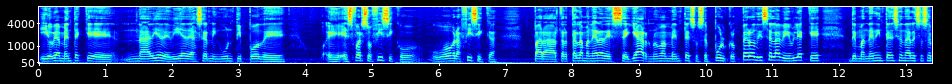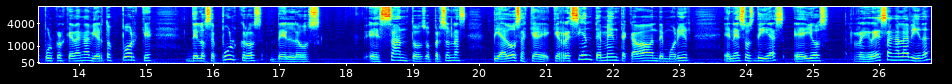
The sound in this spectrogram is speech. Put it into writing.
y obviamente que nadie debía de hacer ningún tipo de eh, esfuerzo físico u obra física para tratar la manera de sellar nuevamente esos sepulcros. Pero dice la Biblia que de manera intencional esos sepulcros quedan abiertos porque de los sepulcros de los eh, santos o personas piadosas que, que recientemente acababan de morir en esos días, ellos regresan a la vida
